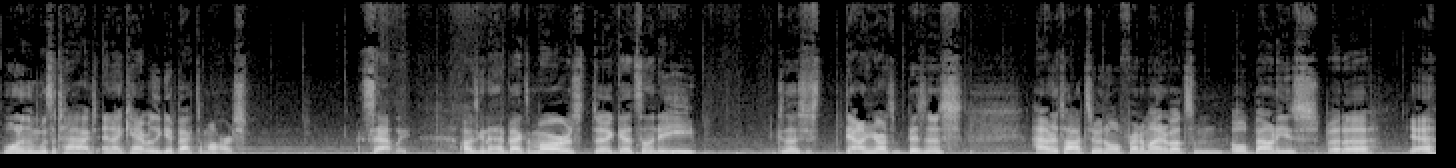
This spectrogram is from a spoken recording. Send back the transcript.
One of them was attacked and i can't really get back to mars. Sadly. I was gonna head back to Mars to get something to eat because I was just down here on some business. Having to talk to an old friend of mine about some old bounties, but uh, yeah,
